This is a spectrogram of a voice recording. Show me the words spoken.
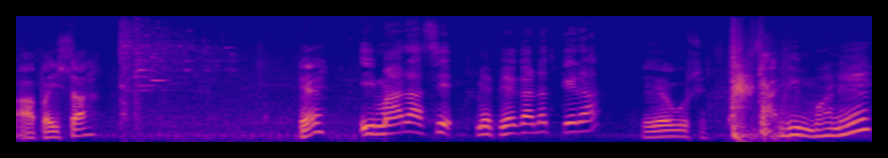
આ પૈસા? હે? એ મારા છે. મેં ભેગા નથી કર્યા. એવું છે. તારી મને?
